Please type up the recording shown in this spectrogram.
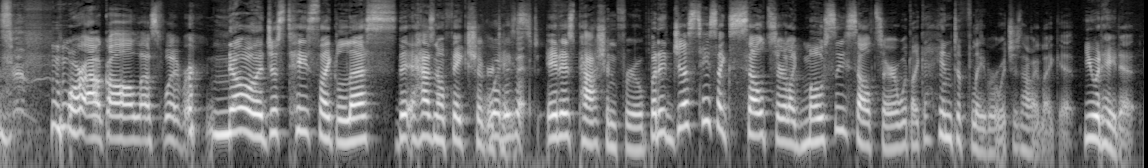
More alcohol, less flavor. No, it just tastes like less. It has no fake sugar What is taste. it? It is passion fruit, but it just tastes like seltzer, like mostly seltzer with like a hint of flavor, which is how I like it. You would hate it.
